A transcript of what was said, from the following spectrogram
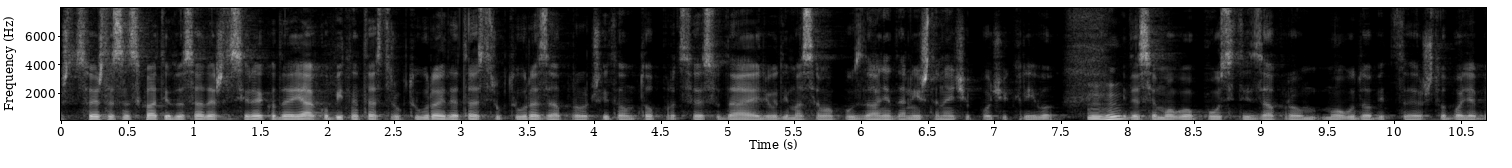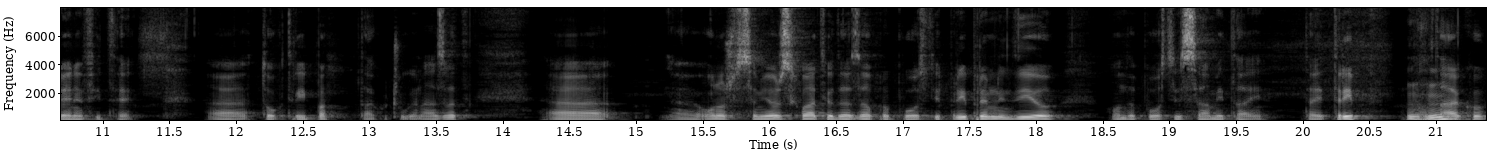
sve što sam shvatio do sada što si rekao da je jako bitna ta struktura i da ta struktura zapravo u čitavom tom procesu daje ljudima samopouzdanje da ništa neće poći krivo mhm. i da se mogu opustiti, zapravo mogu dobiti e, što bolje benefite tog tripa, tako ću ga nazvat. ono što sam još shvatio da zapravo postoji pripremni dio, onda postoji sami taj, taj trip, mm tako.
